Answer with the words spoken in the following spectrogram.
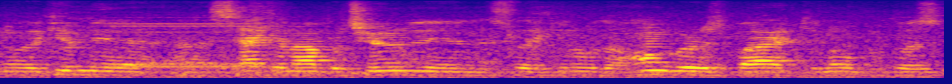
you know, they give me a, a second opportunity, and it's like, you know, the hunger is back, you know, because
